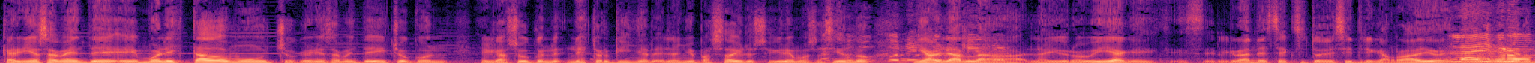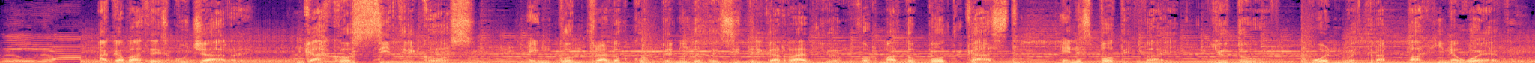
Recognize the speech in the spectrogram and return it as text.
cariñosamente, eh, molestado mucho, cariñosamente dicho, con el gasoducto Néstor Kirchner el año pasado y lo seguiremos haciendo. Ni hablar la, la, hidrovía, que, es el gran éxito de Cítrica Radio. La, la hidrovía, número uno. Acabas de escuchar Cajos Cítricos. Encontrá los contenidos de Cítrica Radio en formato podcast en Spotify, YouTube o en nuestra página web.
